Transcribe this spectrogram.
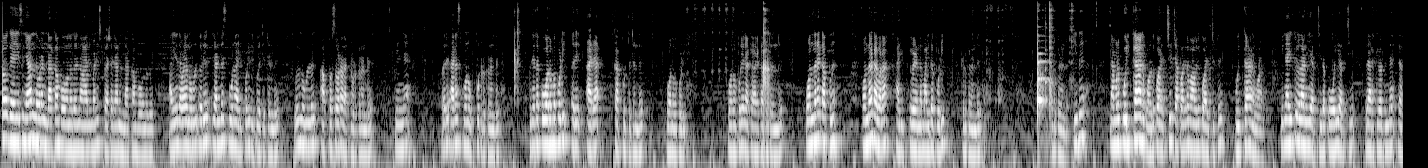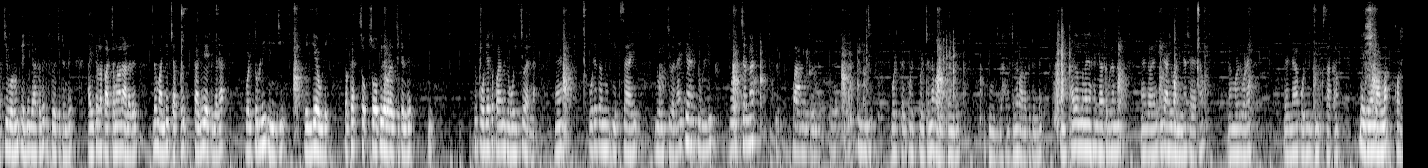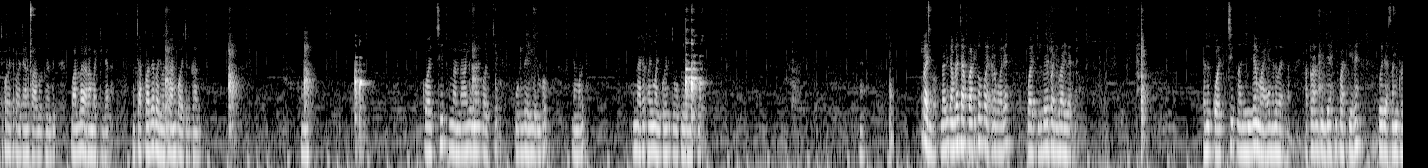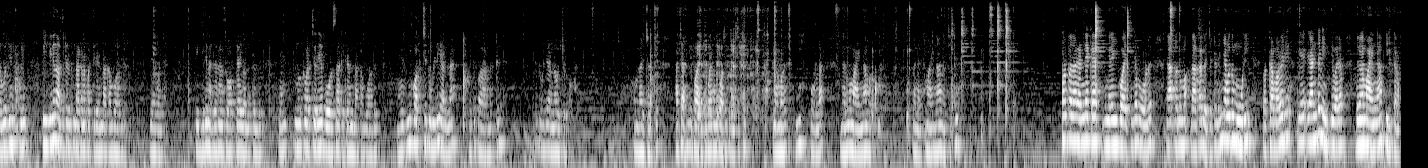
Hello guys ഞാൻ ഇന്നിവിടെ ഉണ്ടാക്കാൻ പോകുന്നത് നാലുമണി സ്പെഷ്യലാണ് ഉണ്ടാക്കാൻ പോകുന്നത്. അതിന് ഇവിടെ ഒരു രണ്ട് സ്പൂൺ അരിപ്പൊടി തിപ്പ് വെച്ചിട്ടുണ്ട്. ഒരു നുള്ള് അപ്പസോട നട്ട് കൊടുക്കുന്നുണ്ട്. പിന്നെ ഒരു അര സ്പൂൺ ഉപ്പ് ഇട്ടെടുക്കുന്നുണ്ട് പിന്നെ ഇത് ഗോതമ്പപ്പൊടി ഒരു അര കപ്പ് ഇട്ടിട്ടുണ്ട്. ഗോതമ്പപ്പൊടി ഗോതമ്പപ്പൊടി ഒരു അര കപ്പ് ഇട്ടിട്ടുണ്ട്. ഒന്നര കപ്പ് ഒന്നര ടവറ അരി വേണ്ട മൈദപ്പൊടി എടുക്കുന്നുണ്ട് എടുക്കുന്നുണ്ട് ഇത് നമ്മൾ പൊരിക്കാനാണ് പോകുന്നത് കുഴച്ച് ചപ്പാത്തിന്റെ മാവിൽ കുഴച്ചിട്ട് പൊരിക്കാനാണ് പോകുന്നത് പിന്നെ അതിക്കുള്ളതാണ് ഈ ഇറച്ചി. ഇത് കോഴി ഇറച്ചി ഒരു അരക്കിലോത്തിന്റെ ഇറച്ചി വെറും എല്ലില്ലാത്തത് എടുത്ത് വെച്ചിട്ടുണ്ട്. അതിക്കുള്ള പച്ചമുളകാണത്. ഇത് മല്ലിച്ചപ്പ് കരിവേപ്പിനില വെളുത്തുള്ളി ഇഞ്ചി വലിയ ഉള്ളി ഒക്കെ സോ സോപ്പ് ഇതവിടെ വെച്ചിട്ടുണ്ട്. ഈ പൊടിയൊക്കെ പഴന്ന് ജോയിച്ച് വരണം. പൊടിയൊക്കെ ഒന്ന് മിക്സായി ജോയിച്ച് വരണം. അതിക്കാണ് തുള്ളി വെളിച്ചെണ്ണ പാർന്നിട്ടുണ്ട് ഇഞ്ചി വെളുത്ത വെളി- വെളിച്ചെണ്ണ പാർന്നിട്ടുണ്ട് ഇഞ്ചി വെളിച്ചെണ്ണ പാർന്നിട്ടുണ്ട്. അതൊന്നും ഇങ്ങനെ ഒന്ന് ഇതായി വന്നതിന് ശേഷം നമ്മളിവിടെ എല്ലാ പൊടിയിലും മിക്സ് ഇതിൽ വെള്ളം കുറച്ച് കുറച്ച് കുറച്ചാണ് പാകം കൊടുക്കുന്നുണ്ട്. വെള്ളം കയറാൻ പറ്റില്ല. ചപ്പാത്തിയുടെ പരുവത്തിലാണ് കുഴച്ചെടുക്കുന്നത്. കുഴച്ച് നന്നായി അങ്ങനെ കുഴച്ച് ഉരുളയായി വരുമ്പോൾ നമ്മൾ ഒന്നര ഒരു മണിക്കൂറിൽ ചോപ്പ് ചെയ്ത് നോക്കും. പരിവം. അതായത് നമ്മുടെ ചപ്പാത്തിക്കൊക്കെ കുഴക്കണ പോലെ കുഴച്ചിട്ട് പരുവായി വരണം. കുഴച്ച് നല്ല മഴ അങ്ങനെ വരണം. അപ്പോഴാണ് ഇതിന്റെ ഈ പത്തിയുടെ ഒരു രസം കിട്ടുന്നത് നമ്മൾ ഇത് പില്ലിക്ക് നിറച്ചിട്ട് ഉണ്ടാക്കണ പത്തിരി ഉണ്ടാക്കാൻ പോകുന്നത് ഇതേപോലെ. പില്ലിക്ക് നല്ല അങ്ങനെ സോഫ്റ്റായി വന്നിട്ടുണ്ട്. നിങ്ങൾക്ക് കുറച്ച് ചെറിയ ബോൾസ് ആക്കിയിട്ടാണ് ഉണ്ടാക്കാൻ പോകുന്നത് ഇനി കുറച്ച് തുള്ളി എണ്ണ എനിക്ക് പാർന്നിട്ട് തുള്ളി എണ്ണ ഒഴിച്ചു കൊടുക്കും. ഒന്ന് ഒഴിച്ചെടുത്ത് ആ ചട്ടി പാത്രത്തിൽ പോയി കുറച്ച് വെച്ചിട്ട് നമ്മൾ ഈ ഉരുള ഇതൊന്ന് മയങ്ങാൻ വെക്കും. അങ്ങനെ മയങ്ങാൻ വെച്ചിട്ട് നമ്മളിപ്പോൾ എണ്ണയൊക്കെ ഇങ്ങനെ ഈ കുഴത്തിന്റെ മുകളിൽ ഒന്ന് ഇതാക്കാൻ വെച്ചിട്ടുണ്ട്. ഇനി നമ്മളിത് മൂടി വെക്കാൻ ഒരു രണ്ട് മിനിറ്റ് വരെ ഇതിങ്ങനെ മയങ്ങാൻ ഇരിക്കണം.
